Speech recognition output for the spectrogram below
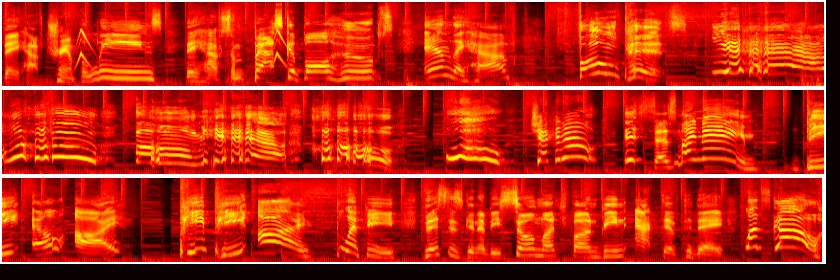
they have trampolines, they have some basketball hoops, and they have foam pits. Yeah! Woohoo! Foam! Yeah! Whoa! Whoa! Check it out! It says my name! B L I P P I! Blippi! This is gonna be so much fun being active today. Let's go!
